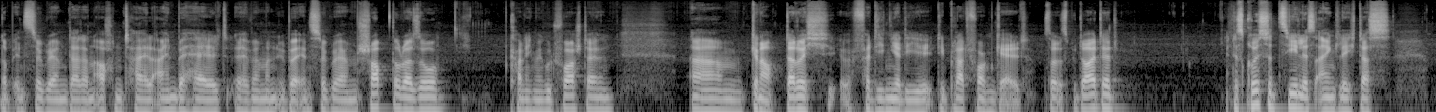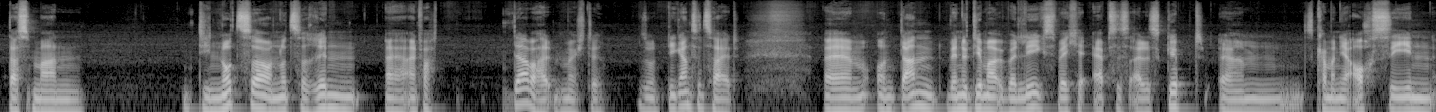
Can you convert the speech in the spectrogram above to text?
ob Instagram da dann auch einen Teil einbehält, äh, wenn man über Instagram shoppt oder so. Kann ich mir gut vorstellen. Ähm, genau, dadurch verdienen ja die, die Plattformen Geld. So, das bedeutet, das größte Ziel ist eigentlich, dass, dass man die Nutzer und Nutzerinnen äh, einfach da behalten möchte. So die ganze Zeit. Ähm, und dann, wenn du dir mal überlegst, welche Apps es alles gibt, ähm, das kann man ja auch sehen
